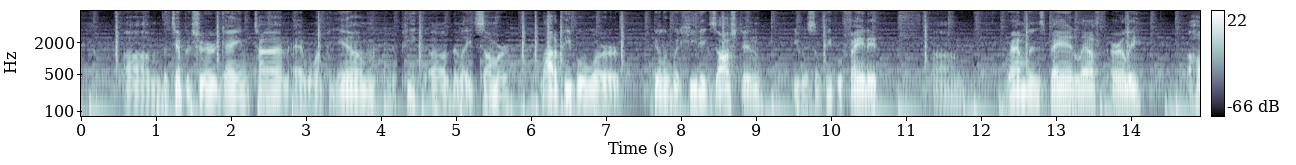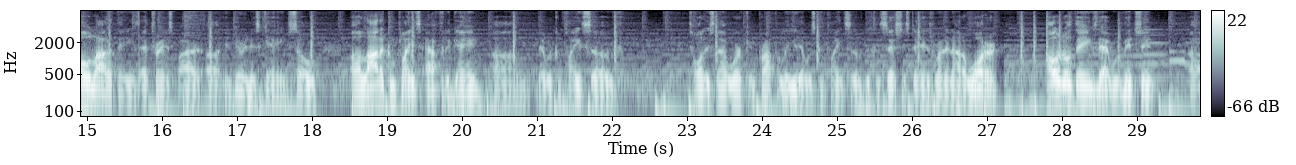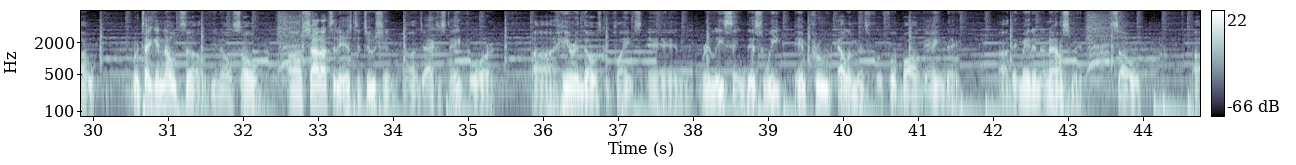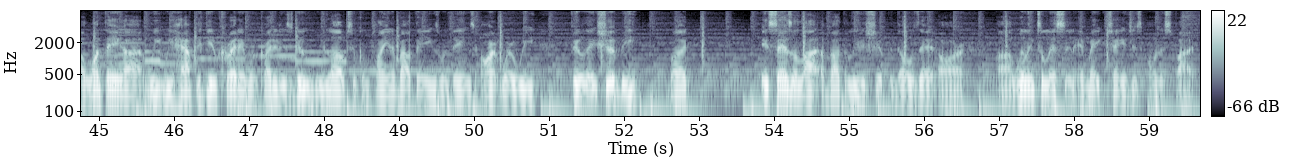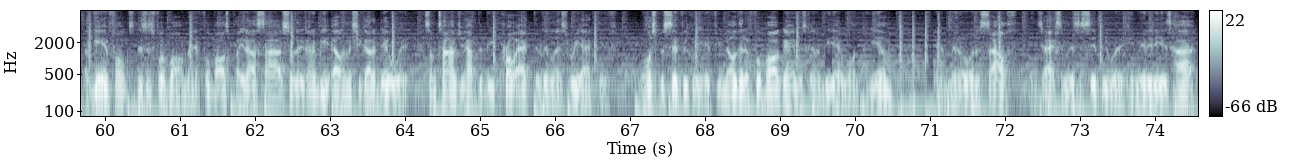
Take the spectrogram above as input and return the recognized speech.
um, the temperature, game time at 1 p.m. in the peak of the late summer. A lot of people were dealing with heat exhaustion. Even some people fainted. Um, band left early. A whole lot of things that transpired uh, during this game. So a lot of complaints after the game. Um, there were complaints of toilets not working properly. There was complaints of the concession stands running out of water. All of those things that were mentioned, uh, we're taking notes of, you know. So uh, shout out to the institution, uh, Jackson State, for uh, hearing those complaints and releasing this week improved elements for football game day. Uh, they made an announcement. So uh, one thing uh, we, we have to give credit when credit is due. We love to complain about things when things aren't where we feel they should be, but it says a lot about the leadership and those that are uh, willing to listen and make changes on the spot. Again, folks, this is football, man. Football's played outside, so there are going to be elements you got to deal with. Sometimes you have to be proactive and less reactive. More specifically, if you know that a football game is going to be at 1 p.m. in the middle of the South in Jackson, Mississippi, where the humidity is high,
